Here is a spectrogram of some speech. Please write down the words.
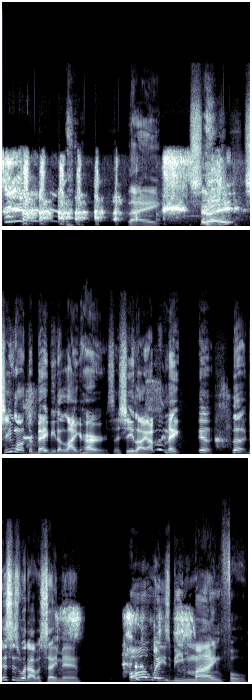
like, she, right. she want the baby to like her, so she like, I'm gonna make. You know, look, this is what I would say, man. Always be mindful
